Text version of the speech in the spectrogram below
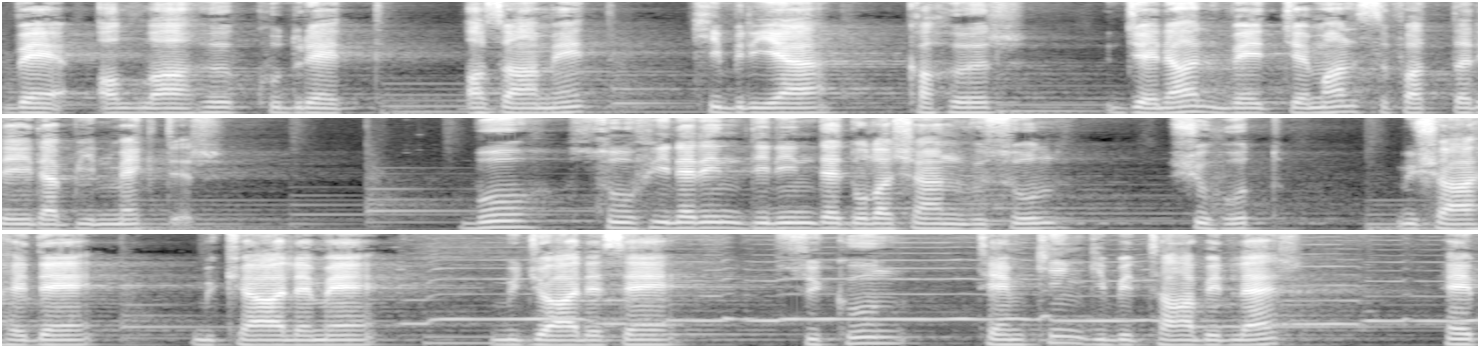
ve Allah'ı kudret, azamet, kibriya, kahır, celal ve cemal sıfatlarıyla bilmektir. Bu sufilerin dilinde dolaşan vüsul, şuhud, müşahede, mükaleme, mücalese, sükun, temkin gibi tabirler hep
